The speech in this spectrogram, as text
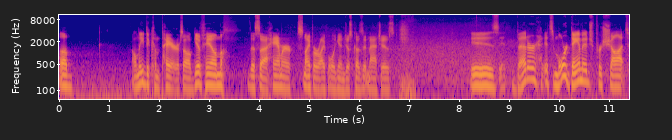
Uh, I'll need to compare, so I'll give him this uh, hammer sniper rifle again just because it matches. Is it better? It's more damage per shot,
